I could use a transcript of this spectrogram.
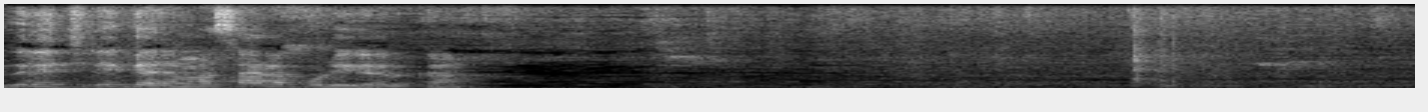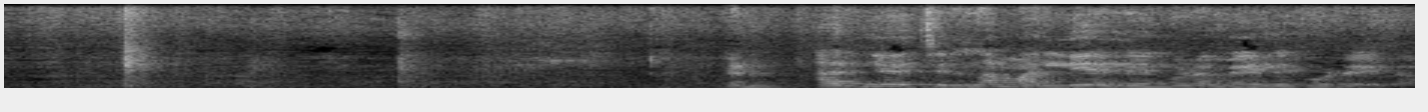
ഇതിൽ ഇച്ചിരി ഗരം മസാല പൊടി ചേർക്കാം. അരിഞ്ഞു വെച്ചിരുന്ന മല്ലി ഇലയും കൂടെ മേളിൽ കൂടെ ഇടാം.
